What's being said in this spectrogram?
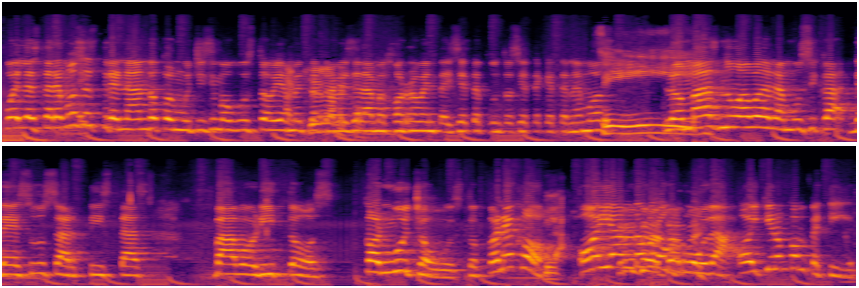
pues la estaremos estrenando con muchísimo gusto, obviamente, a través de la mejor 97.7 que tenemos. Sí. Lo más nuevo de la música de sus artistas favoritos. Con mucho gusto. Conejo, hoy ando broncuda, hoy quiero competir.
